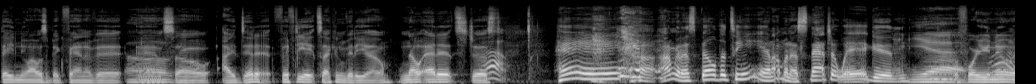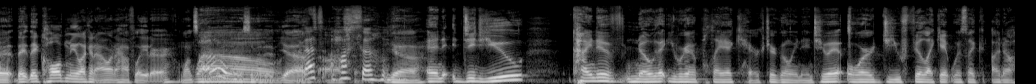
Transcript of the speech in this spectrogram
they knew I was a big fan of it, Oh, and so I did it. Fifty-eight second video, no edits, just. Wow. Hey, I'm gonna spill the tea and I'm gonna snatch a wig and Yeah. Before you knew it, they, they called me like an hour and a half later once Wow. I submitted. Yeah, That's awesome. yeah. And did you kind of know that you were going to play a character going into it, or do you feel like it was like an au-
